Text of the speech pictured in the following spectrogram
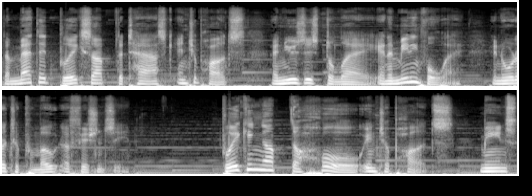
The method breaks up the task into parts and uses delay in a meaningful way in order to promote efficiency. Breaking up the whole into parts means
